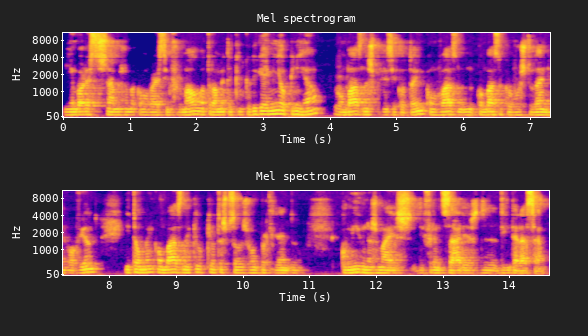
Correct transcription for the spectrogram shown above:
e embora estejamos numa conversa informal, naturalmente aquilo que eu digo é a minha opinião, com uhum. base na experiência que eu tenho, com base, com base no que eu vou estudando e vou vendo, e também com base naquilo que outras pessoas vão partilhando comigo nas mais diferentes áreas de, de interação.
